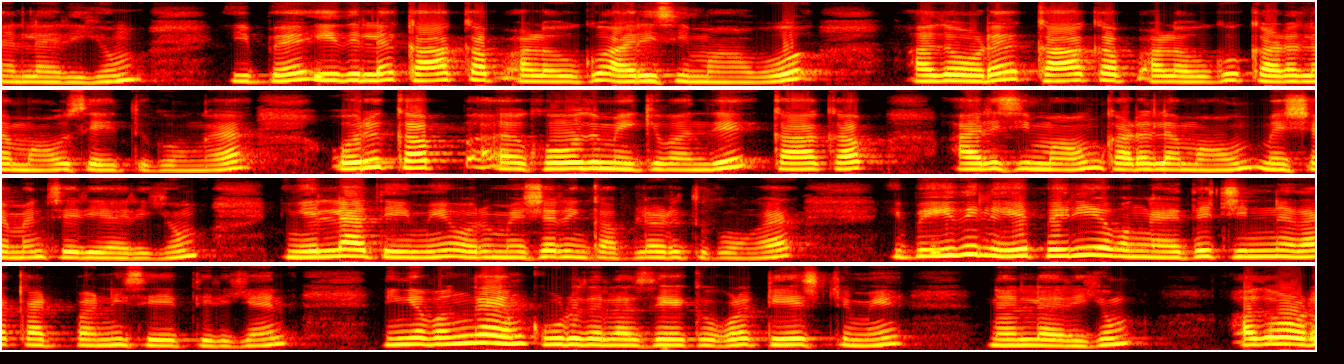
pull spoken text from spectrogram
நல்லா இருக்கும். இப்போ இதில் கா கப் அளவுக்கு அரிசி மாவு அதோட கா கப் அளவுக்கு கடலை மாவு சேர்த்துக்கோங்க. ஒரு கப் கோதுமைக்கு வந்து கா கப் அரிசி மாவும் கடலை மாவும் மெஷர்மெண்ட் சரியாக இருக்கும். நீங்கள் எல்லாத்தையுமே ஒரு மெஷரிங் கப்பில் எடுத்துக்கோங்க. இப்போ இதுலேயே பெரிய வெங்காயத்தை சின்னதாக கட் பண்ணி சேர்த்திருக்கேன். நீங்கள் வெங்காயம் கூடுதலாக சேர்க்க கூட டேஸ்ட்டுமே நல்லா இருக்கும். அதோட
